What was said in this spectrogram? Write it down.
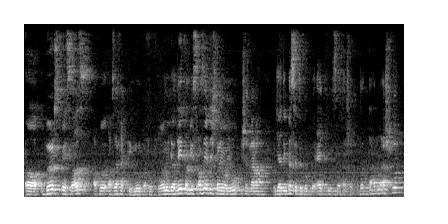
A workspace az, akkor az effektív munka fog folyni. Ugye a database azért is nagyon jó, és ez már a, ugye eddig beszéltük akkor egy funkcionális adattárolásról,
